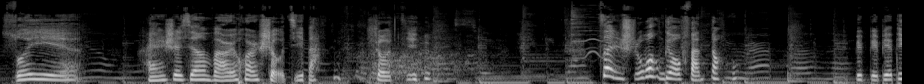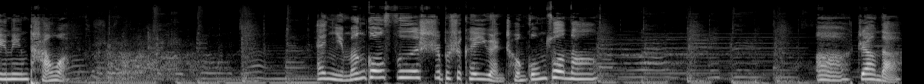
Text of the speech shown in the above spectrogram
所以还是先玩一会儿手机吧。手机，暂时忘掉烦恼。别别别，钉钉弹我。哎，你们公司是不是可以远程工作呢？啊，这样的，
